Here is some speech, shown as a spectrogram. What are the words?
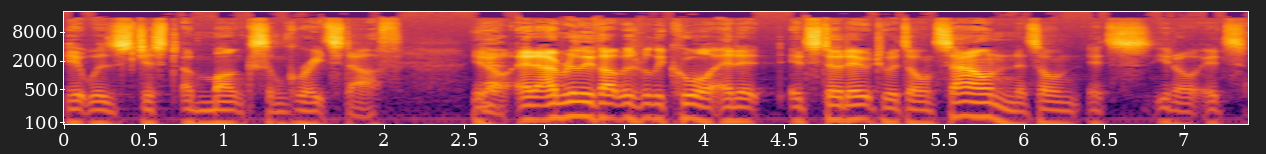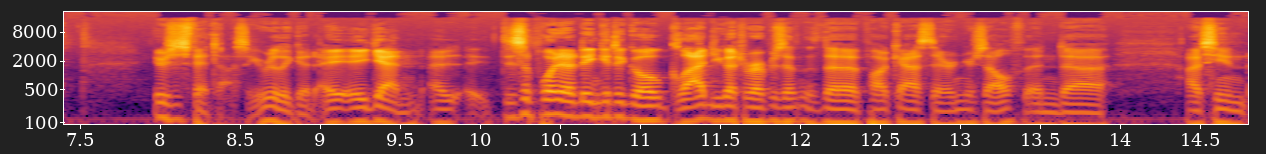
It was just amongst some great stuff. You know, and I really thought it was really cool, and it it stood out to its own sound and its own it's you know it's it was just fantastic, really good. I, again, I, disappointed I didn't get to go. Glad you got to represent the, podcast there and yourself, and uh, I've seen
